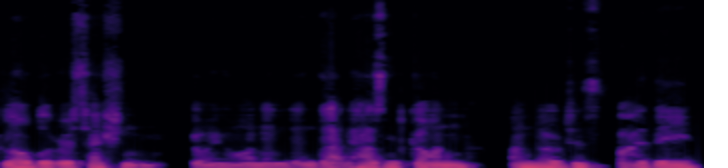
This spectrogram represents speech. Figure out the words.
global recession going on, and, and that hasn't gone unnoticed by the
